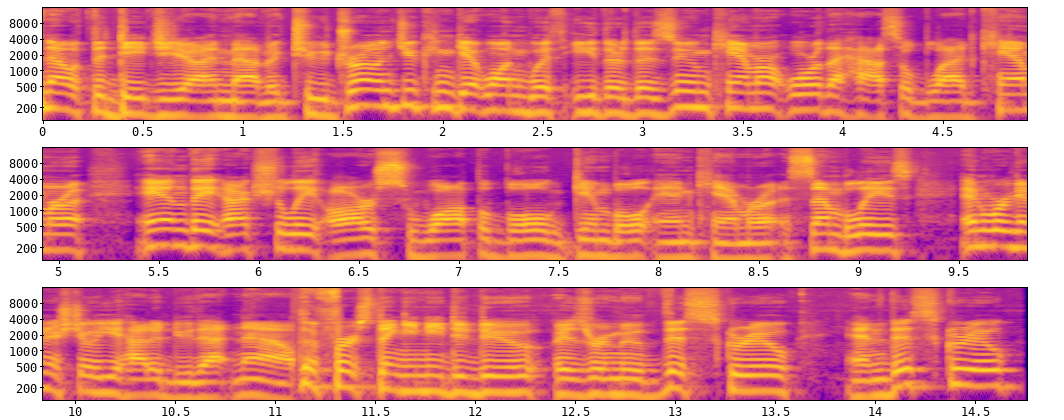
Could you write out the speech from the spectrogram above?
Now with the DJI Mavic 2 drones, you can get one with either the zoom camera or the Hasselblad camera, and they actually are swappable gimbal and camera assemblies, and we're gonna show you how to do that now. The first thing you need to do is remove this screw and this screw,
